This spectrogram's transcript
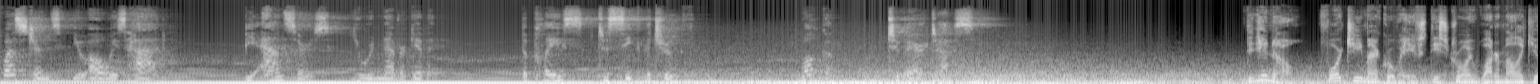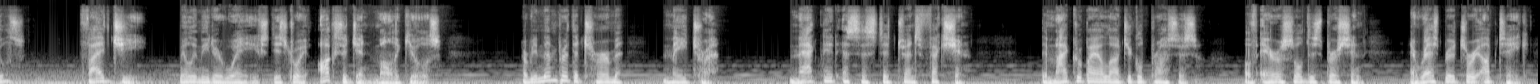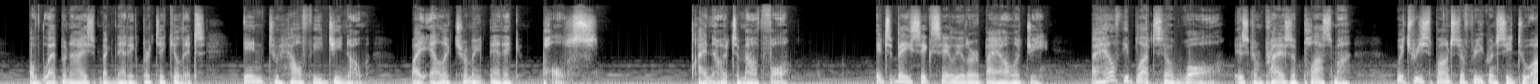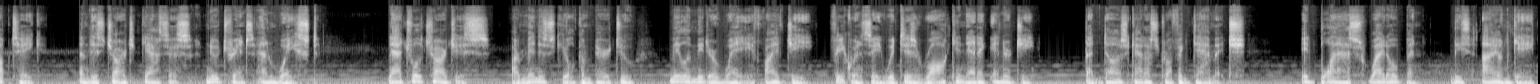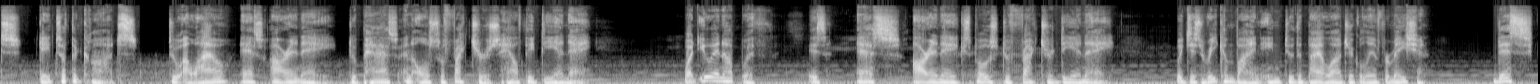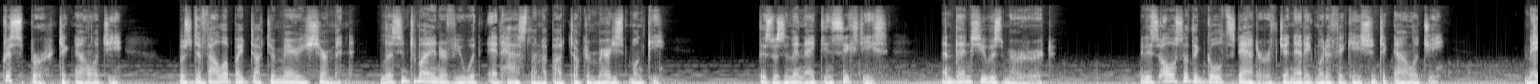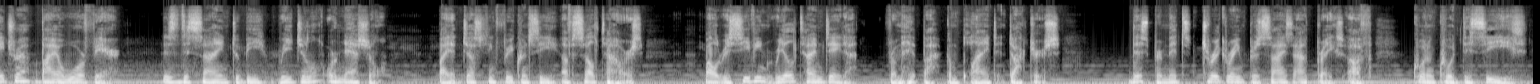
Questions you always had. The answers you were never given. The place to seek the truth. Welcome to Veritas. Did you know 4G microwaves destroy water molecules? 5G millimeter waves destroy oxygen molecules. Remember the term MATRA, magnet assisted transfection, the microbiological process of aerosol dispersion and respiratory uptake of weaponized magnetic particulates into healthy genome by electromagnetic pulse. I know it's a mouthful. It's basic cellular biology. A healthy blood cell wall is comprised of plasma, which responds to frequency to uptake and discharge gases, nutrients, and waste. Natural charges are minuscule compared to millimeter wave 5G frequency, which is raw kinetic energy that does catastrophic damage. It blasts wide open these ion gates, gates of the gods, to allow sRNA to pass and also fractures healthy DNA. What you end up with is sRNA exposed to fractured DNA, which is recombined into the biological information. This CRISPR technology was developed by Dr. Mary Sherman. Listen to my interview with Ed Haslam about Dr. Mary's monkey. This was in the 1960s, and then she was murdered. It is also the gold standard of genetic modification technology. Matra biowarfare is designed to be regional or national by adjusting frequency of cell towers while receiving real-time data from HIPAA-compliant doctors. This permits triggering precise outbreaks of quote-unquote disease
